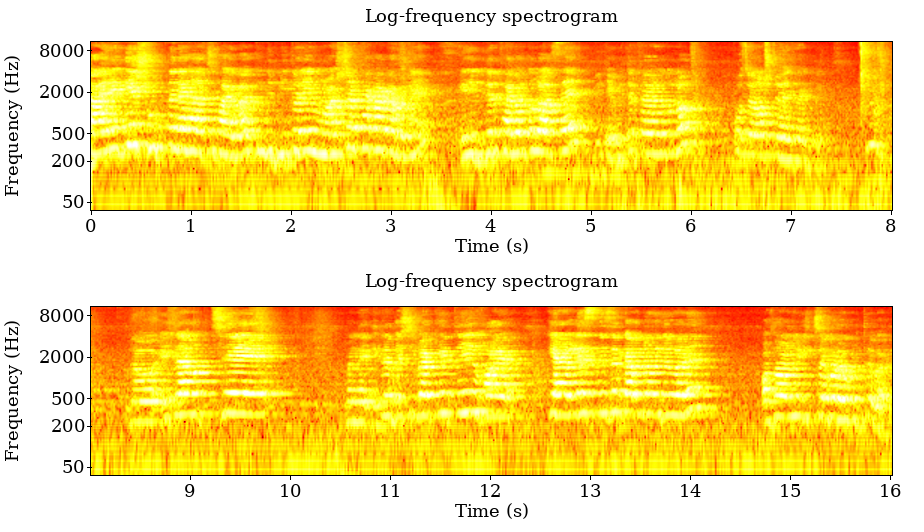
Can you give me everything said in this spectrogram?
বাইরে দিয়ে শুকতে দেখা যাচ্ছে ফাইবার কিন্তু ভিতরে ময়েশ্চার থাকার কারণে এই যে ভিতরে ফাইবারগুলো আছে, এই ভিতরে ফাইবারগুলো পচে নষ্ট হয়ে থাকবে। তো এটা হচ্ছে মানে এটা বেশিরভাগ ক্ষেত্রেই হয় কেয়ারলেসনেসের কারণে হতে পারে, অথবা অনেক ইচ্ছা করে করতে পারে।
